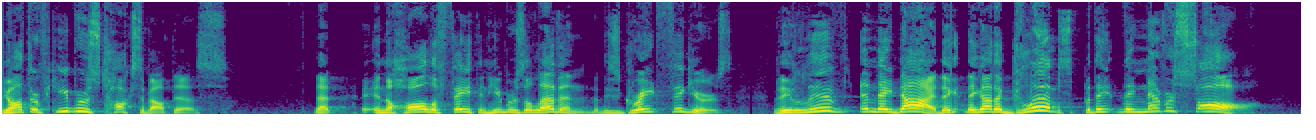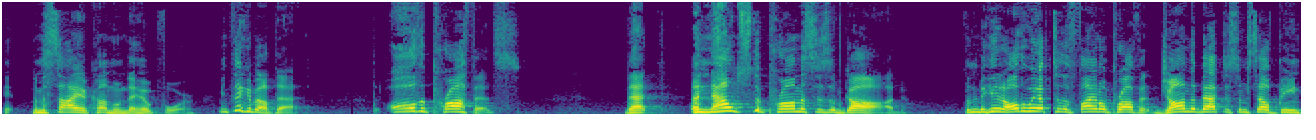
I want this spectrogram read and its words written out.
the author of Hebrews talks about this that in the hall of faith in Hebrews 11, that these great figures, they lived and they died. They, they got a glimpse, but they, they never saw the Messiah come whom they hoped for. I mean, think about that. That all the prophets that announced the promises of God from the beginning all the way up to the final prophet, John the Baptist himself being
